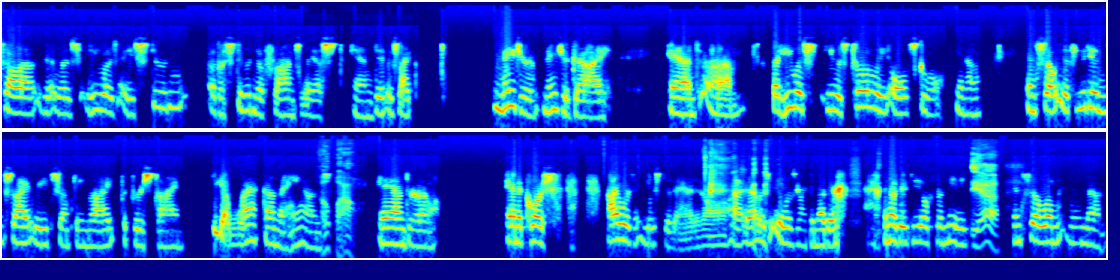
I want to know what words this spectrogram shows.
fella that was he was a student of a student of Franz Liszt, and it was like major major guy, and um, but he was he was totally old school, you know. And so if you didn't sight read something right the first time, you got whacked on the hands. Oh wow. And uh, and of course, I wasn't used to that at all. I, that was it was like another another deal for me. Yeah. And so when when uh,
